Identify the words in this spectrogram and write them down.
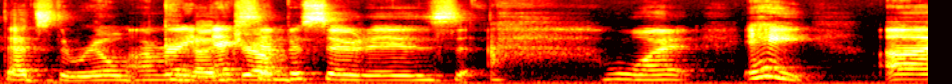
That's the real All right, next episode is what? Hey, uh,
